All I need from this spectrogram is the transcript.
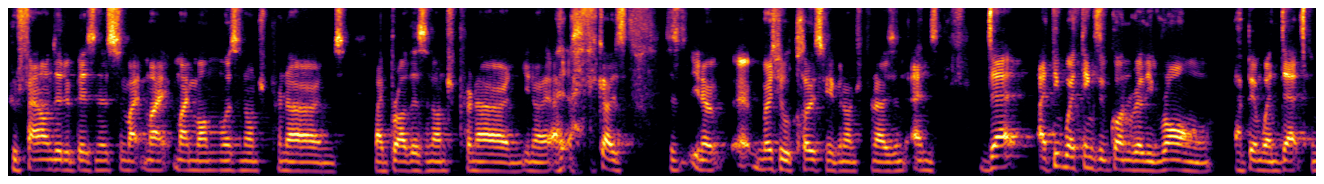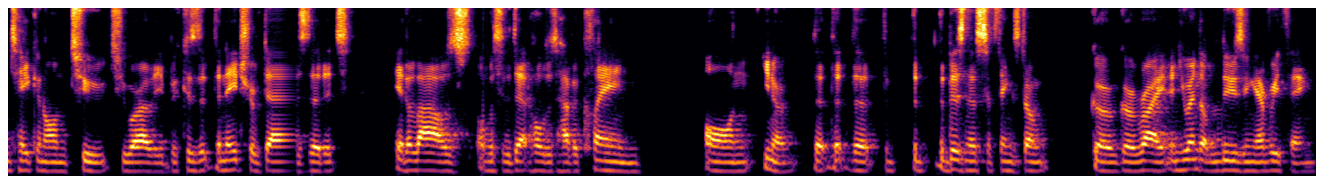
who founded a business and my, my, my mom was an entrepreneur and my brother's an entrepreneur, and you know, I, I think I was, just, you know, uh, most people close to me have been entrepreneurs, and and debt. I think where things have gone really wrong have been when debt's been taken on too too early, because the, nature of debt is that it's it allows obviously the debt holder to have a claim on you know the the the the, the business if things don't go go right, and you end up losing everything.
